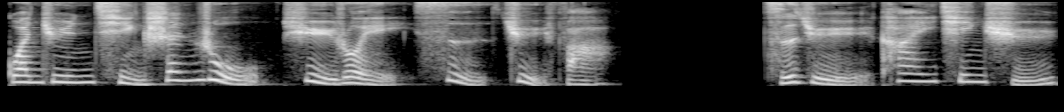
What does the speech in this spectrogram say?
官军请深入，蓄锐似俱发。此举开清徐，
